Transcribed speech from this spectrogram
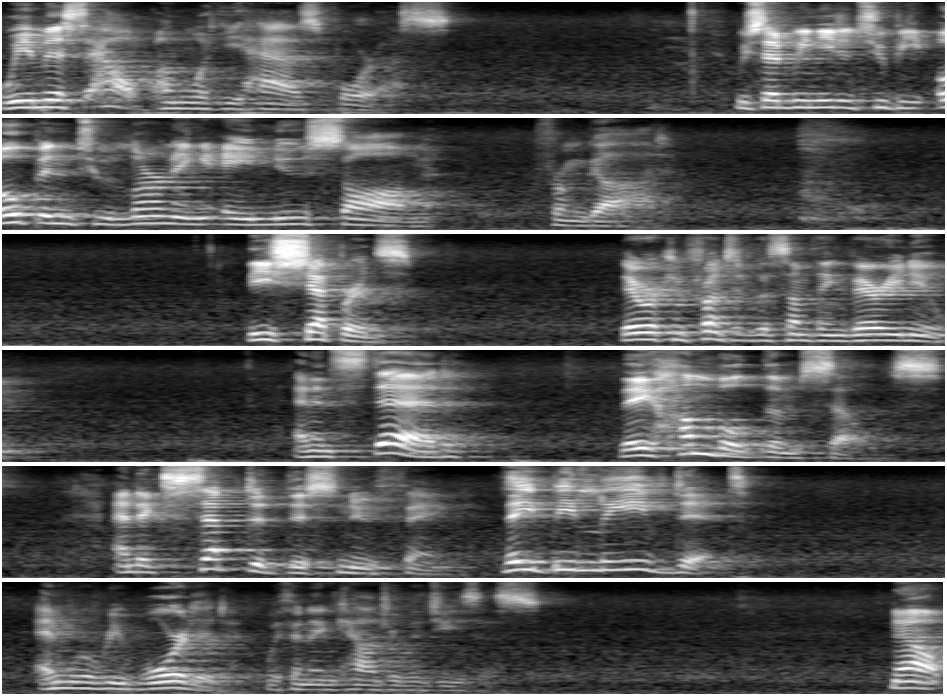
we miss out on what He has for us. We said we needed to be open to learning a new song from God. These shepherds, they were confronted with something very new. And instead, they humbled themselves and accepted this new thing. They believed it and were rewarded with an encounter with Jesus. Now,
